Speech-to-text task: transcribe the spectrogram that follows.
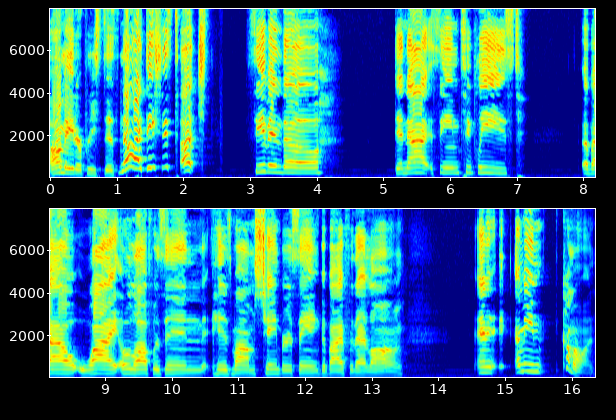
I made her priestess. No, I think she's touched. Steven, though, did not seem too pleased about why Olaf was in his mom's chamber saying goodbye for that long. And it, I mean, come on.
